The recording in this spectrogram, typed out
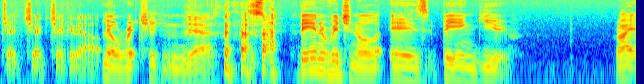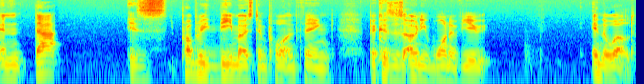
Check, check, check it out. Little Richie. Mm, Yeah. Just, being original is being you, right? And that is probably the most important thing because there's only one of you in the world,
